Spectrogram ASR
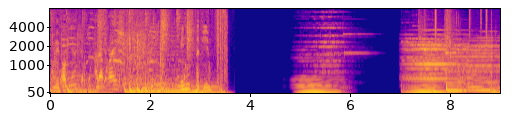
On n'est pas bien? À la fraîche? Minute Papillon.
